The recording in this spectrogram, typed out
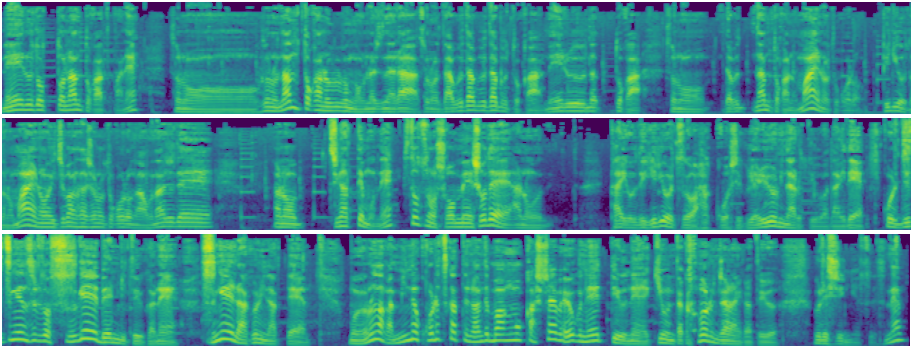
メールドットなんとかとかね、その、そのなんとかの部分が同じなら、その www とかメールとか、その、なんとかの前のところ、ピリオドの前の一番最初のところが同じで、あの、違ってもね、一つの証明書で、あの、対応できるように発行してくれるようになるという話題で、これ実現するとすげえ便利というかね、すげえ楽になって、もう世の中みんなこれ使って何でも暗号化しちゃえばよくねっていうね、気温高まるんじゃないかという嬉しいニュースですね。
